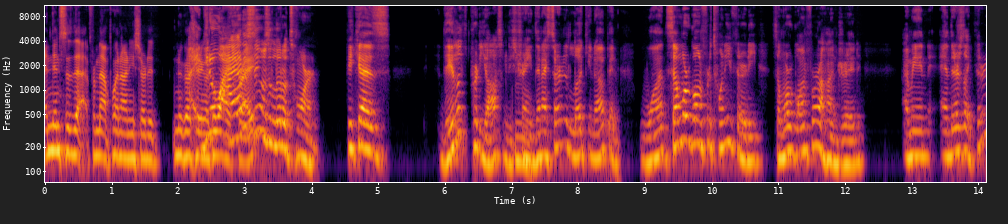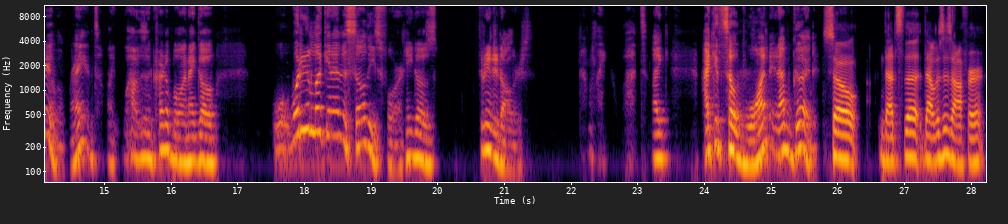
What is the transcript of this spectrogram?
And then so that from that point on, you started I, you know wife, I honestly right? was a little torn because they looked pretty awesome, these Mm. trains. And I started looking up and one some were going for 20, 30, some were going for 100. I mean, and there's like 30 of them, right? And so I'm like, wow, this is incredible. And I go, what are you looking at to sell these for? And he goes, $300. I'm like, what? Like, I could sell one and I'm good. So that's the that was his offer.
